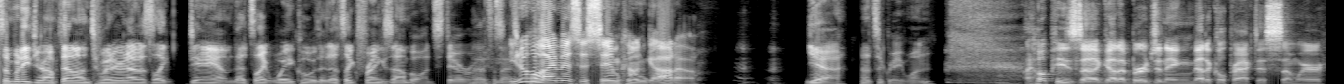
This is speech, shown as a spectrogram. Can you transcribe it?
Somebody dropped that on Twitter, and I was like, "Damn, that's like way cooler than that's like Frank Zombo on steroids." That's a nice. You know pull. who I miss is Sam Congato. Yeah, that's a great one. I hope he's uh, got a burgeoning medical practice somewhere.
